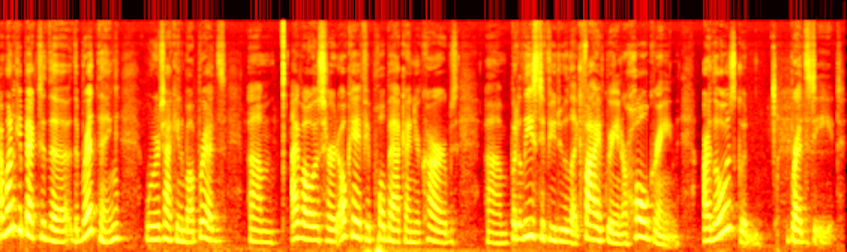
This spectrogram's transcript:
I want to get back to the, the bread thing. When we're talking about breads, um, I've always heard, okay, if you pull back on your carbs, um, but at least if you do like five grain or whole grain, are those good breads to eat?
